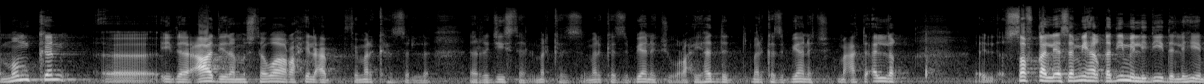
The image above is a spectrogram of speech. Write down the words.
ممكن آه، إذا عاد إلى مستواه راح يلعب في مركز ال- الريجيستا المركز مركز بيانيتش وراح يهدد مركز بيانيتش مع تألق الصفقة اللي أسميها القديمة الجديدة اللي هي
